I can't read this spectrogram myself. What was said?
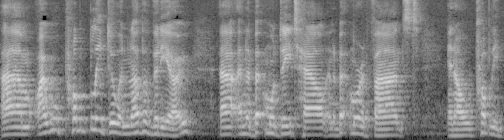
Um, I will probably do another video uh, in a bit more detail and a bit more advanced and I will probably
